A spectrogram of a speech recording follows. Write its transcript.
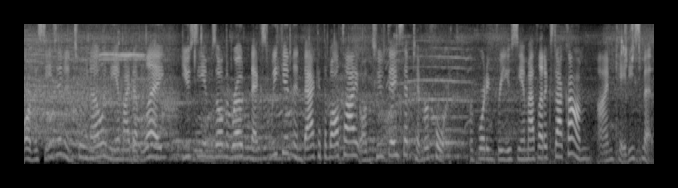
on the season and 2 and 0 in the MIAA. UCM is on the road next weekend and back at the Multi on Tuesday, September 4th. Reporting for UCMathletics.com, I'm Katie Smith.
